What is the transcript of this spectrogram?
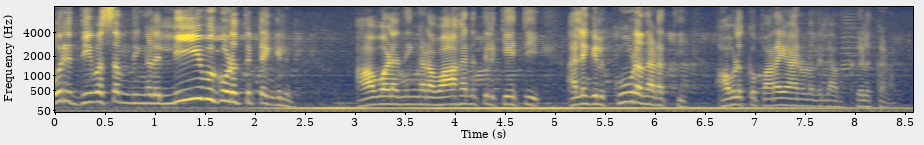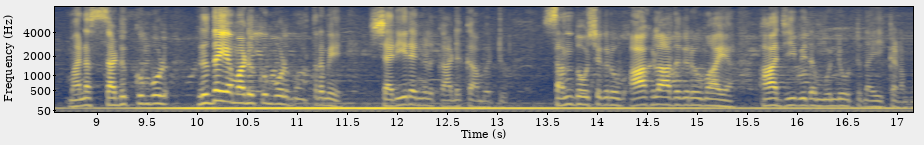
ഒരു ദിവസം നിങ്ങൾ ലീവ് കൊടുത്തിട്ടെങ്കിലും അവളെ നിങ്ങളുടെ വാഹനത്തിൽ കയറ്റി അല്ലെങ്കിൽ കൂടെ നടത്തി അവൾക്ക് പറയാനുള്ളതെല്ലാം കേൾക്കണം. മനസ്സടുക്കുമ്പോൾ ഹൃദയമടുക്കുമ്പോൾ മാത്രമേ ശരീരങ്ങൾക്ക് അടുക്കാൻ പറ്റൂ. സന്തോഷകരവും ആഹ്ലാദകരവുമായ ആ ജീവിതം മുന്നോട്ട് നയിക്കണം.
